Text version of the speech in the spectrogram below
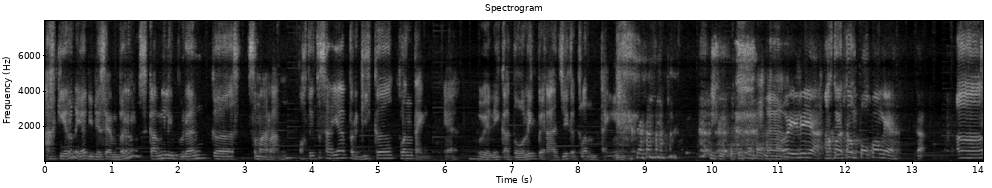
akhir ya di Desember kami liburan ke Semarang. Waktu itu saya pergi ke Klenteng ya. Oh ini Katolik PAJ ke Klenteng. oh ini ya, apa itu, Sampokong ya, Kak? Uh,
